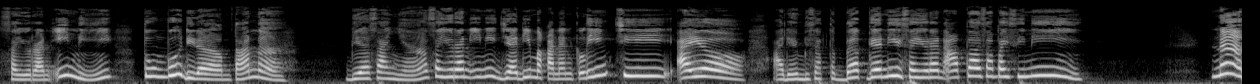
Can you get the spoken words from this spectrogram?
Sayuran ini tumbuh di dalam tanah. Biasanya sayuran ini jadi makanan kelinci. Ayo, ada yang bisa tebak gak nih sayuran apa sampai sini? Nah,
